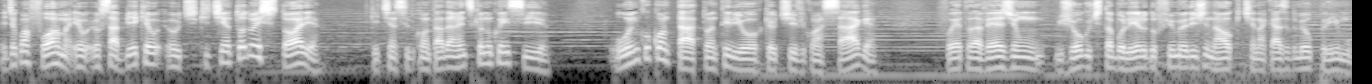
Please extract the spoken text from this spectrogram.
De alguma forma, eu, eu sabia que, eu, eu, que tinha toda uma história que tinha sido contada antes que eu não conhecia. O único contato anterior que eu tive com a saga foi através de um jogo de tabuleiro do filme original que tinha na casa do meu primo.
